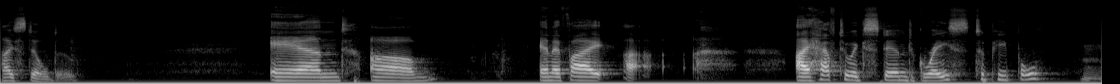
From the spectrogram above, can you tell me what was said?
I still do. And um, and if I, uh, I have to extend grace to people mm.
